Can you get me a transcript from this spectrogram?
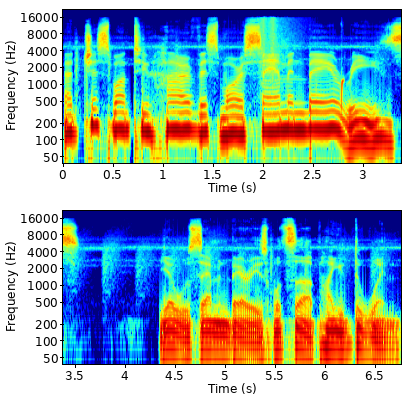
I just want to harvest more salmon berries. Yo, salmon berries, what's up? How you doing?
